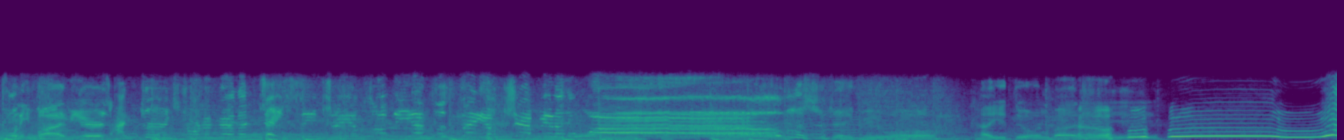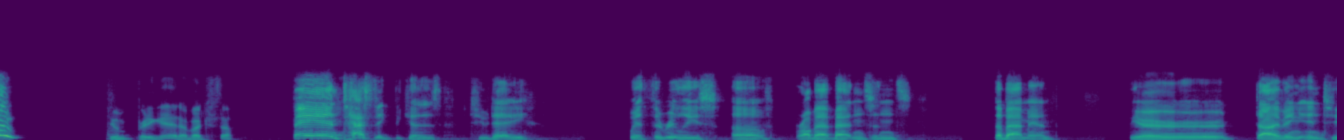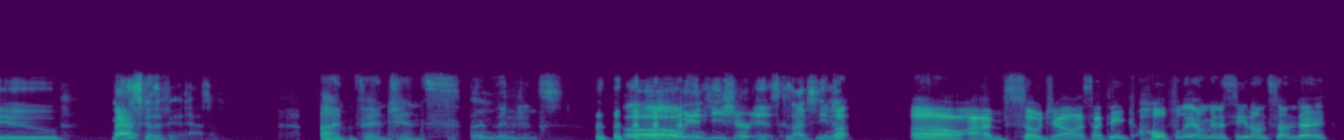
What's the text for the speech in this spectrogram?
by my friend of 25 years, actor extraordinaire, the JC Champs of the SSAM champion of the world, Mr. JP Wolf. How you doing, buddy? Oh. Doing pretty good. How about yourself? Fantastic, because today, with the release of Robert Pattinson's The Batman, we are diving into Mask of the Phantasm. I'm vengeance. I'm vengeance. oh, and he sure is, because I've seen it. Uh, Oh, I'm so jealous. I think hopefully I'm gonna see it on Sunday.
